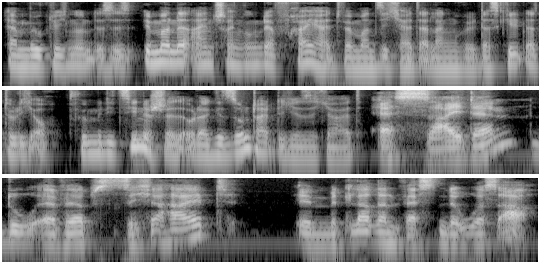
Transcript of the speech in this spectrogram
ermöglichen. Und es ist immer eine Einschränkung der Freiheit, wenn man Sicherheit erlangen will. Das gilt natürlich auch für medizinische oder gesundheitliche Sicherheit. Es sei denn, du erwirbst Sicherheit im mittleren Westen der USA.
